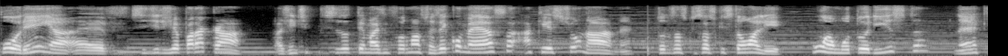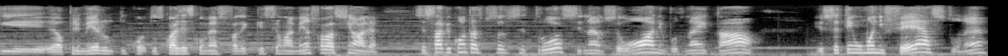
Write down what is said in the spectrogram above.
porém a, é, se dirigia para cá. A gente precisa ter mais informações. Aí começa a questionar, né, todas as pessoas que estão ali. Um é o motorista, né, que é o primeiro do, dos quais eles começam a fazer questionamento, fala assim, olha, você sabe quantas pessoas você trouxe, né, no seu ônibus, né, e tal? E você tem um manifesto, né?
